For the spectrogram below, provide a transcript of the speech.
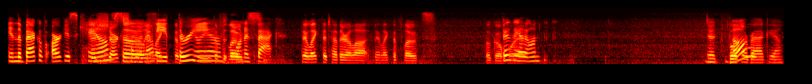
in the back of Argus Cam, sharks so really like the- V3, Oh, the one is back. They like the tether a lot. They like the floats. They'll go There's for the it. other one. Yeah, both Oh. are back, yeah.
